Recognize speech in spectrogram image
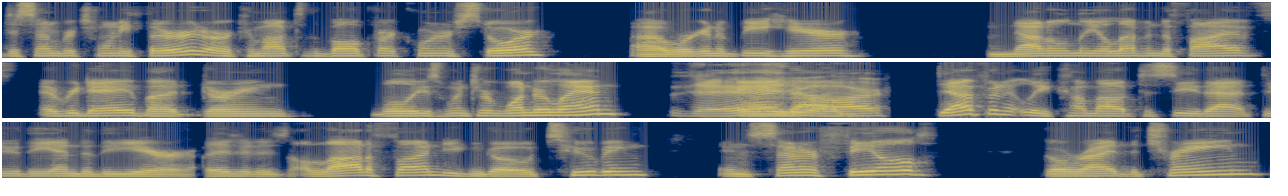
December 23rd or come out to the ballpark corner store. Uh, we're going to be here not only 11 to 5 every day, but during Wool E's Winter Wonderland. There And, you uh, are. Definitely come out to see that through the end of the year. It is a lot of fun. You can go tubing in center field, go ride the train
